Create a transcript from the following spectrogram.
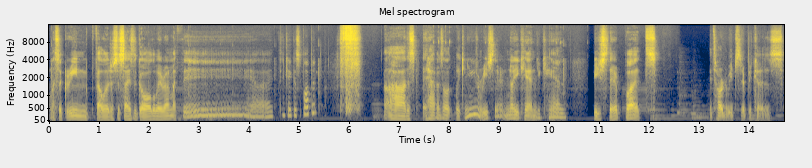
Unless a green fellow just decides to go all the way around my thing. I think I can pop it. Ah, this it happens. A, lot. wait, can you even reach there? No, you can. You can reach there, but it's hard to reach there because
